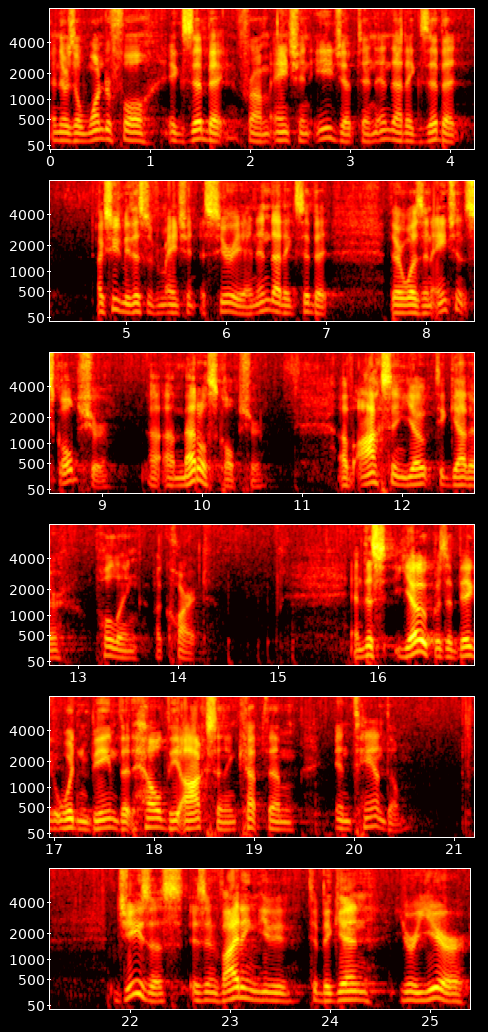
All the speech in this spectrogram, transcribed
And there's a wonderful exhibit from ancient Egypt. And in that exhibit, excuse me, this is from ancient Assyria. And in that exhibit, there was an ancient sculpture, a metal sculpture, of oxen yoked together pulling a cart. And this yoke was a big wooden beam that held the oxen and kept them in tandem. Jesus is inviting you to begin your year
